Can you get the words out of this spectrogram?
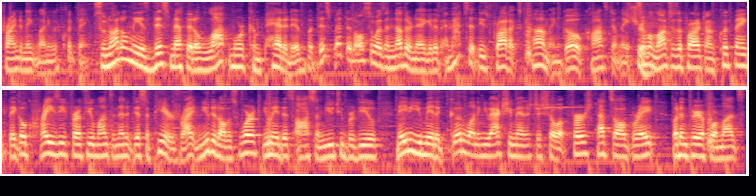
trying to make money with ClickBank. So not only is this method a lot more competitive, but this method also has another negative, and that's that these products come and go constantly. Sure. Someone launches a product on ClickBank, they go crazy for a few months and then it disappears, right? And you did all this work, you made this awesome YouTube review. Maybe you made a good one and you actually managed to show up first. That's all great. But in three or four four months,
